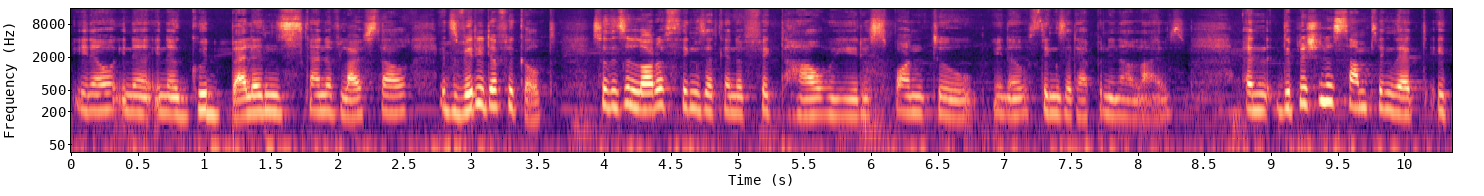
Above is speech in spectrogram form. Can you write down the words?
you know, in a, in a good balance kind of lifestyle, it's very difficult. So there's a lot of things that can affect how we respond to, you know, things that happen in our lives. And depression is something that it,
